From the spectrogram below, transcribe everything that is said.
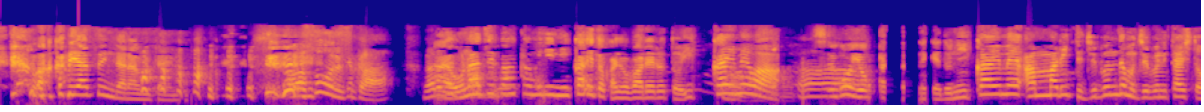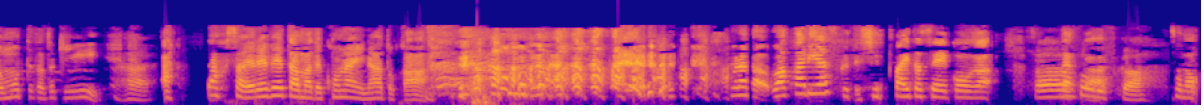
わかりやすいんだな、みたいな。あ、そうですか。なるほど。はい、同じ番組に2回とか呼ばれると、1回目はすごい良かったんだけど、2回目あんまりって自分でも自分に対して思ってた時、はあ、スタッフさんエレベーターまで来ないなとか、なんか分かりやすくて失敗と成功が。い。ああ、そうですか。その、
